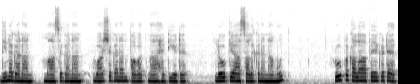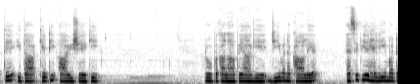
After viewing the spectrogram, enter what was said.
දින ගණන් මාස ගණන් වර්ෂ ගණන් පවත්නා හැටියට ලෝකයා සලකන නමුත් රූප කලාපයකට ඇත්තේ ඊතා කෙටි ආයුෂයකි. රූප කලාපයාගේ ජීවන කාලය ඇසිපිය හෙලීමට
